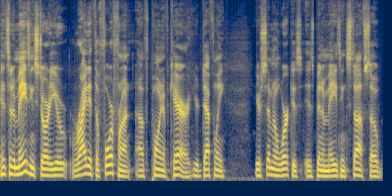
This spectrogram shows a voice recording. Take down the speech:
It's an amazing story. You're right at the forefront of point of care. You're definitely your seminal work is has been amazing stuff. So,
